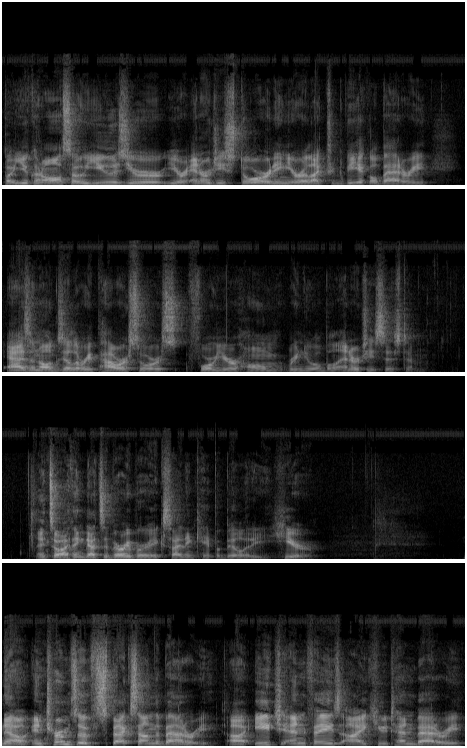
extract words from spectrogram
but you can also use your, your energy stored in your electric vehicle battery as an auxiliary power source for your home renewable energy system. And so I think that's a very, very exciting capability here. Now, in terms of specs on the battery, uh, each Enphase IQ10 battery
